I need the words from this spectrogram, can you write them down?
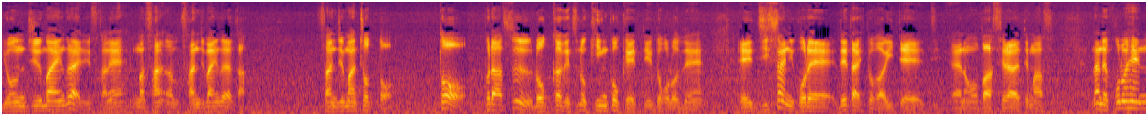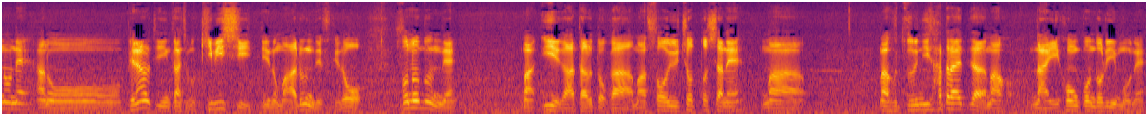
40万円ぐらいですかね、まあ、30万円ぐらいか。30万ちょっと。とプラス6ヶ月の禁錮刑っていうところで、ね、えー、実際にこれ出た人がいてあの罰せられてます。なんでこの辺のね、あのー、ペナルティに関しても厳しいっていうのもあるんですけどその分ねまあ、家が当たるとか、まあ、そういうちょっとしたね、まあ、まあ、普通に働いてたら、まあ、ない香港ドリームをね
